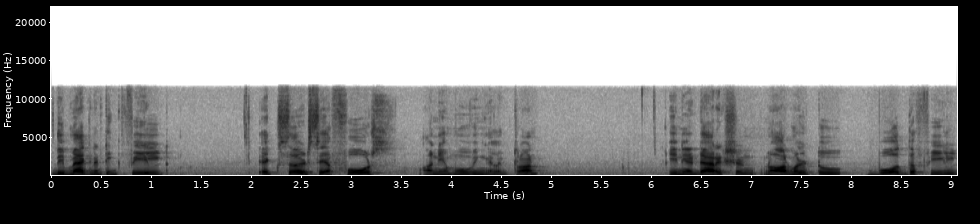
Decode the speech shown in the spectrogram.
The magnetic field exerts a force on a moving electron in a direction normal to both the field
